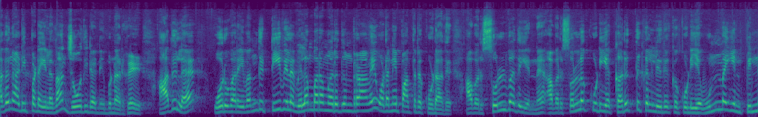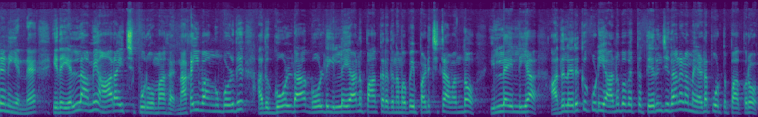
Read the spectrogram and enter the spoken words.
அதன் அடிப்படையில் தான் ஜோதிட நிபுணர்கள். அதில் ஒருவரை வந்து டிவியில் விளம்பரம் வருதுன்றாவே உடனே பார்த்துடக்கூடாது அவர் சொல்வது என்ன? அவர் சொல்லக்கூடிய கருத்துக்களில் இருக்கக்கூடிய உண்மையின் பின்னணி என்ன? இதை எல்லாமே ஆராய்ச்சி பூர்வமாக. நகை வாங்கும் பொழுது அது கோல்டா கோல்டு இல்லையான்னு பார்க்கறது நம்ம போய் படிச்சுட்டா வந்தோம். இல்லை இல்லையா? அதில் இருக்கக்கூடிய அனுபவத்தை தெரிஞ்சு தானே நம்ம எடை போட்டு பார்க்குறோம்.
